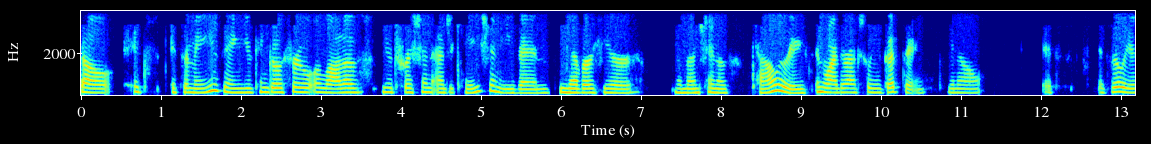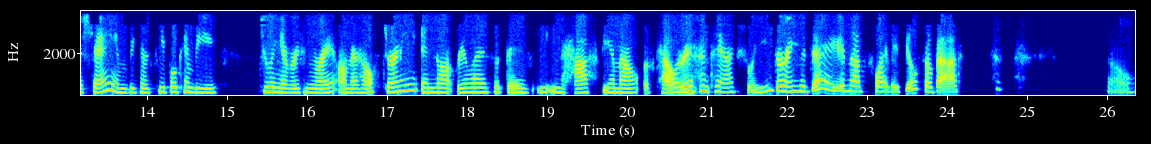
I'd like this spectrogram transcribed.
So it's it's amazing. You can go through a lot of nutrition education even never hear the mention of calories and why they're actually a good thing. You know, it's it's really a shame because people can be doing everything right on their health journey and not realize that they've eaten half the amount of calories that they actually eat during the day and that's why they feel so bad. So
